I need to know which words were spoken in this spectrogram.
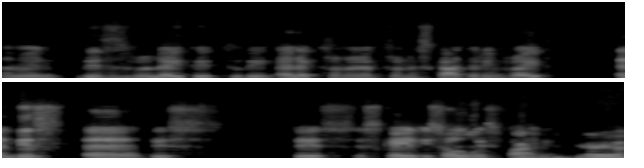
I mean, this is related to the electron-electron scattering rate, and this uh, this this scale is always fine. Yeah, yeah,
